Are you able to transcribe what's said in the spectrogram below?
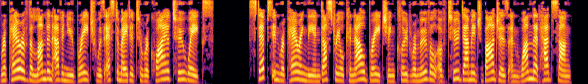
Repair of the London Avenue breach was estimated to require two weeks. Steps in repairing the Industrial Canal breach include removal of two damaged barges and one that had sunk.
